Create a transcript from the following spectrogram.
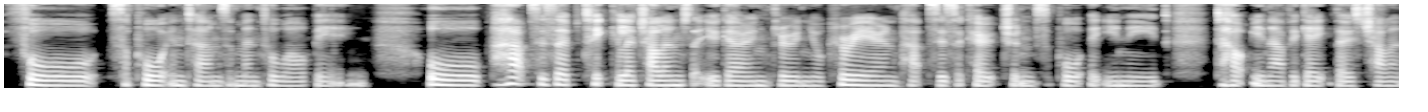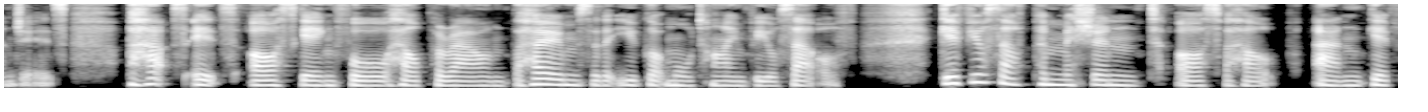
for support in terms of mental well-being or perhaps it's a particular challenge that you're going through in your career and perhaps it's a coach and support that you need to help you navigate those challenges perhaps it's asking for help around the home so that you've got more time for yourself give yourself permission to ask for help and give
